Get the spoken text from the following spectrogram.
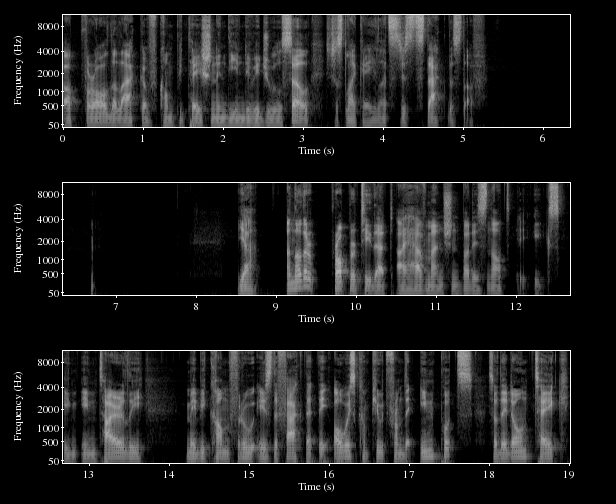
up for all the lack of computation in the individual cell. It's just like, hey, let's just stack the stuff. Yeah. Another property that I have mentioned but is not entirely maybe come through is the fact that they always compute from the inputs, so they don't take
